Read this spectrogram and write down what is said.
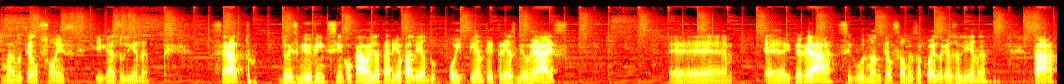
manutenções e gasolina, certo? 2025 o carro já estaria valendo 83 mil reais. É, é, IPVA, seguro, manutenção, mesma coisa, gasolina, tá?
